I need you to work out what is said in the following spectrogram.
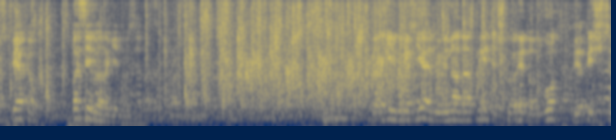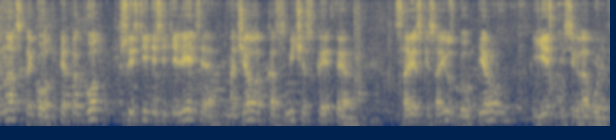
успехов. Спасибо, дорогие друзья. Дорогие друзья, мне надо отметить, что этот год, 2017 год, это год 60-летия начала космической эры. Советский Союз был первым, есть и всегда будет.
